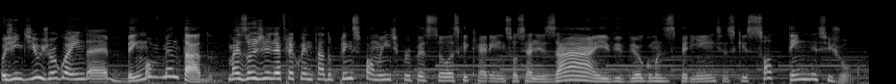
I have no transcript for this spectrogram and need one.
Hoje em dia o jogo ainda é bem movimentado, mas hoje ele é frequentado principalmente por pessoas que querem socializar e viver algumas experiências que só tem nesse jogo.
